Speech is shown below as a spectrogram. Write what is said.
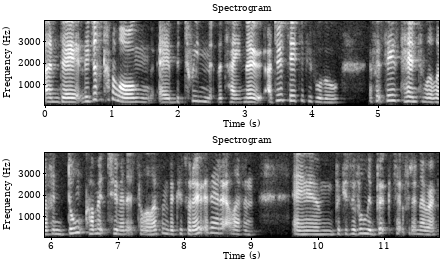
and uh, they just come along uh, between the time. Now, I do say to people though, if it says ten till eleven, don't come at two minutes till eleven because we're out of there at eleven. Um, because we've only booked it for an hour,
